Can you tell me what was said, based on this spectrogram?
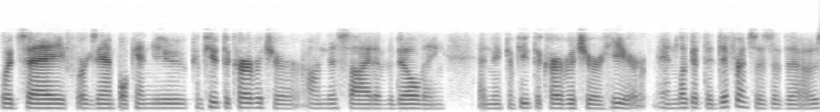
would say, for example, can you compute the curvature on this side of the building and then compute the curvature here and look at the differences of those.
